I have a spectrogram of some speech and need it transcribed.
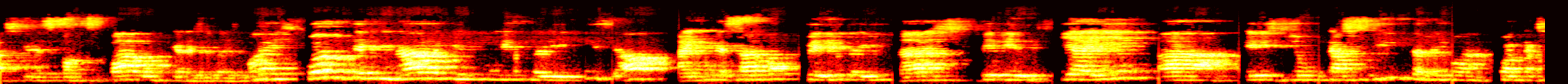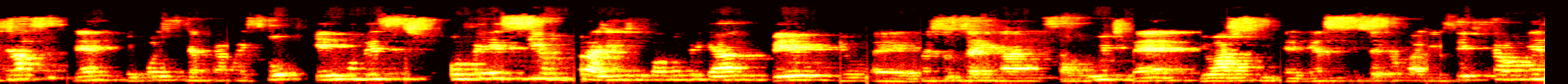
as crianças participavam, porque era dia das mães. Quando terminava aquele momento ali inicial, aí começava o período aí das bebidas. E aí a, eles viam um castigo também com a, com a cachaça, né? Depois já ficar mais solto. E aí eles ofereciam para a gente forma obrigado, beijo. É, nós estamos aí na área de saúde, né? Eu acho que é, essa, isso é vocês. Ficavam meio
